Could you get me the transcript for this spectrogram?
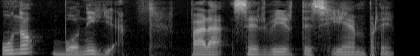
1 Bonilla para servirte siempre.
